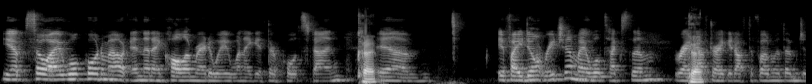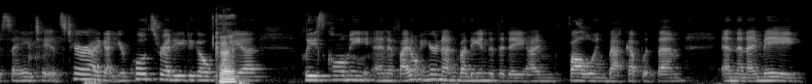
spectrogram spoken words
Yep. So I will quote them out and then I call them right away when I get their quotes done. Okay. Um, if I don't reach them, I will text them right Okay. after I get off the phone with them. Just say, hey, Ta- it's Tara. I got your quotes ready to go Okay. for you. Please call me. And if I don't hear nothing by the end of the day, I'm following back up with them. And then I may,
